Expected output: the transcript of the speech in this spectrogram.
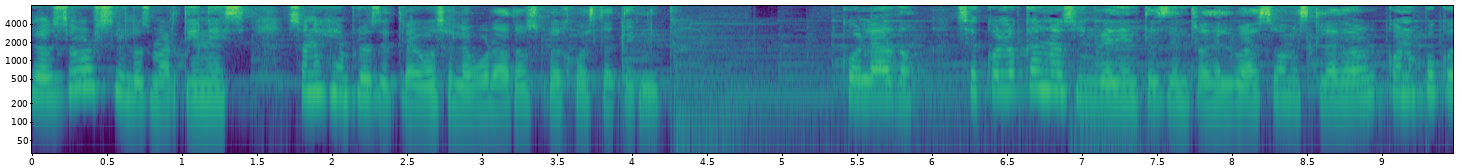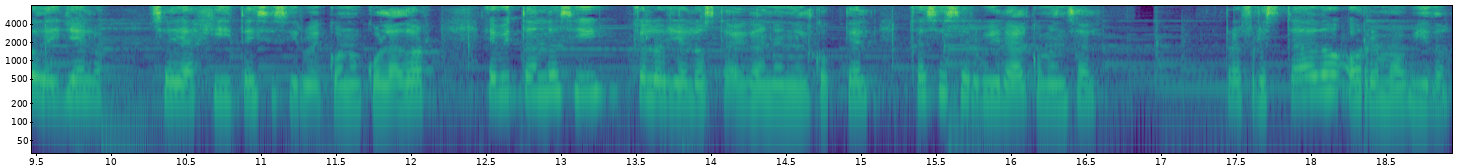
Los Surs y los Martinis son ejemplos de tragos elaborados bajo esta técnica. Colado. Se colocan los ingredientes dentro del vaso mezclador con un poco de hielo, se agita y se sirve con un colador, evitando así que los hielos caigan en el cóctel que se servirá al comensal. Refrescado o removido.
